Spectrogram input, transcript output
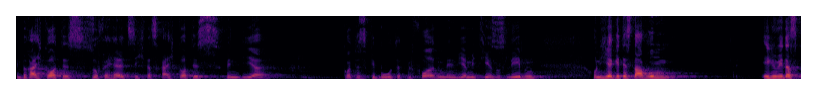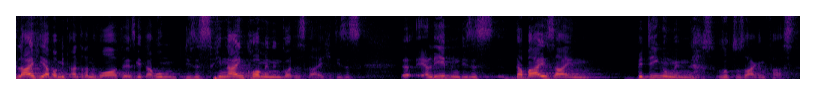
im Bereich Gottes, so verhält sich das Reich Gottes, wenn wir Gottes Gebote befolgen, wenn wir mit Jesus leben. Und hier geht es darum, irgendwie das Gleiche, aber mit anderen Worten. Es geht darum, dieses Hineinkommen in Gottes Reich, dieses äh, Erleben, dieses Dabeisein, Bedingungen sozusagen fast.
